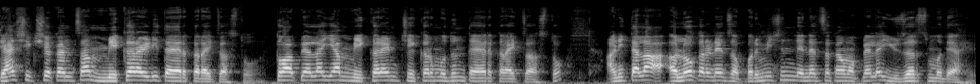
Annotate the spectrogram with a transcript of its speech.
त्या शिक्षकांचा मेकर आय डी तयार करायचा असतो. तो आपल्याला या मेकर अँड चेकरमधून तयार करायचा असतो आणि त्याला अलो करण्याचं परमिशन देण्याचं काम आपल्याला युजर्समध्ये आहे.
